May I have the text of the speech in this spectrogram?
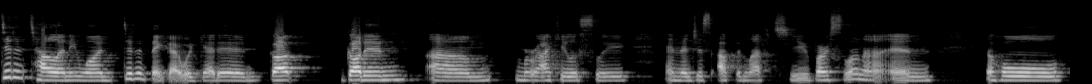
Didn't tell anyone. Didn't think I would get in. Got got in um, miraculously, and then just up and left to Barcelona. And the whole,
